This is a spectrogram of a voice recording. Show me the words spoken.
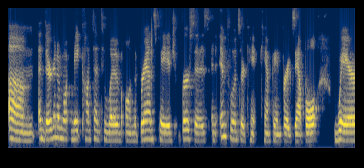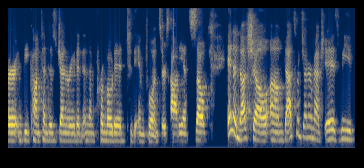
um, and they're going to make content to live on the brand's page versus an influencer ca- campaign, for example, where the content is generated and then promoted to the influencer's audience. So, in a nutshell, um, that's what Gender Match is. We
